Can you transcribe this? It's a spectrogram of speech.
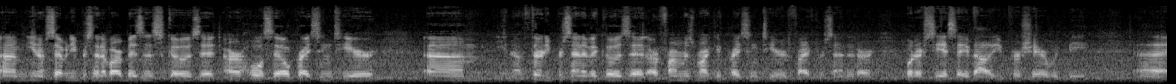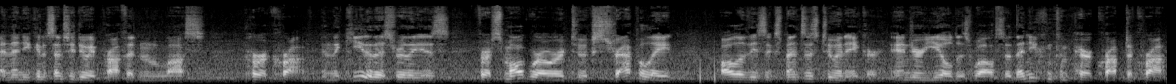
um, you know, 70% of our business goes at our wholesale pricing tier. Um, you know, 30% of it goes at our farmers market pricing tier, 5% at our what our CSA value per share would be, uh, and then you can essentially do a profit and loss per crop. And the key to this really is for a small grower to extrapolate all of these expenses to an acre and your yield as well. So then you can compare crop to crop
